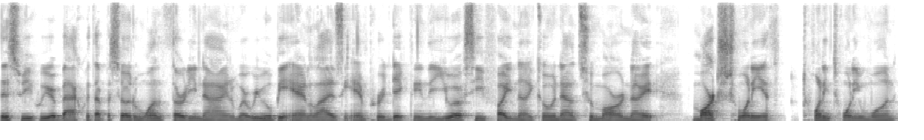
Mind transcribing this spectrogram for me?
This week, we are back with episode 139, where we will be analyzing and predicting the UFC fight night going down tomorrow night, March 20th, 2021,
